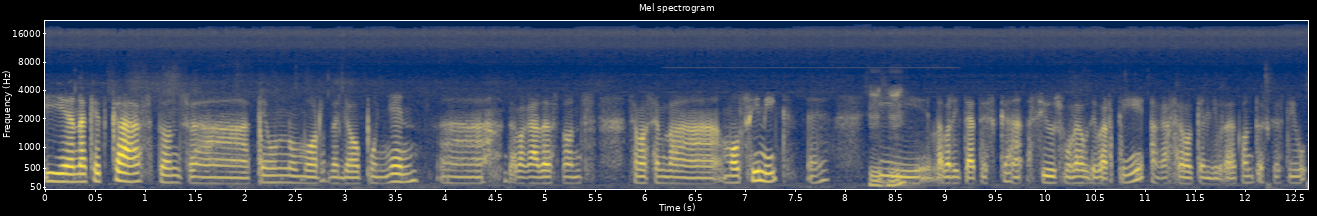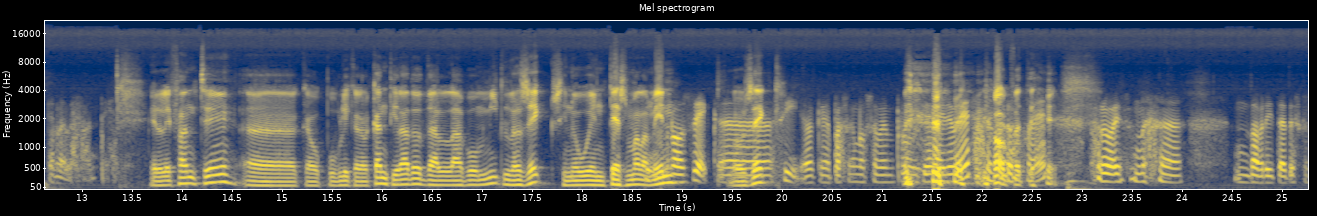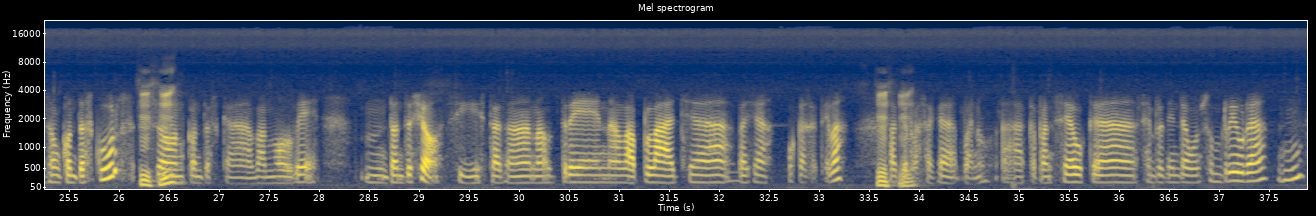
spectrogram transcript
i en aquest cas doncs, eh, té un humor d'allò punyent, eh, de vegades doncs, sembla, sembla molt cínic, eh? I la veritat és que si us voleu divertir, agafeu aquell llibre de contes que es diu El elefante. El Elefante, eh, que ho publica el Cantilado de la Vomit Lasek, si no ho he entès malament. Sí, Rosec. eh, sí, el que passa que no sabem pronunciar gaire bé, No, però, paté. però és una... La veritat és que són contes curts, Mhm. són contes que van molt bé. Doncs això, si estàs en el tren, a la platja, vaja, o a casa teva. El que Mhm. passa que, bueno, eh, que penseu que sempre tindreu un somriure, mm?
